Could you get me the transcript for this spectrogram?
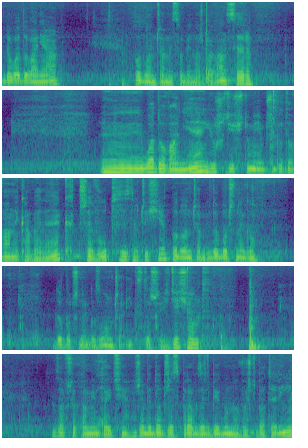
do ładowania. Podłączamy sobie nasz balanser. Yy, ładowanie, już gdzieś tu miałem przygotowany kabelek, przewód, znaczy się, podłączamy do bocznego, do bocznego złącza XT60. Zawsze pamiętajcie, żeby dobrze sprawdzać biegunowość baterii,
